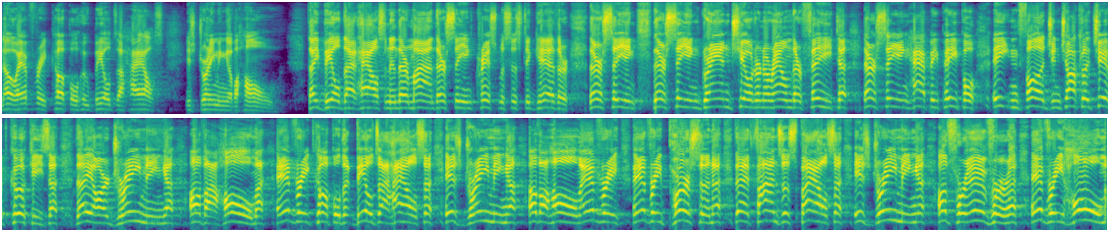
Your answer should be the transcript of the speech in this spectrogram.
No, every couple who builds a house is dreaming of a home. They build that house and in their mind they're seeing Christmases together. They're seeing, they're seeing grandchildren around their feet. Uh, they're seeing happy people eating fudge and chocolate chip cookies. Uh, they are dreaming uh, of a home. Every couple that builds a house uh, is dreaming uh, of a home. Every, every person uh, that finds a spouse is dreaming of forever. Every home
